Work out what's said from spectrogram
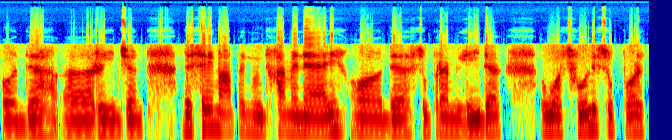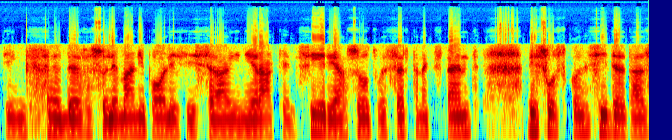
for the region. The same happened with Khamenei, or the supreme leader, who was fully supporting the Soleimani policies in Iraq and Syria. Syria. So, to a certain extent, this was considered as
